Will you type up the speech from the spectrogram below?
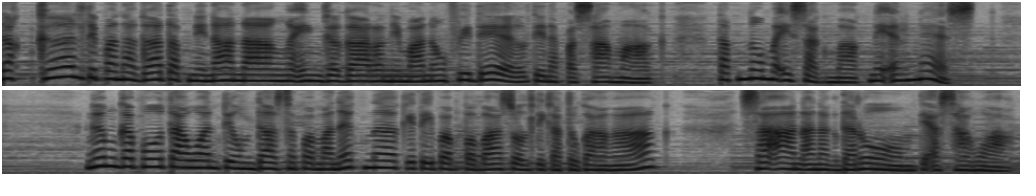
Dakkel ti panagatap ni Nanang nga inggagara ni Manong Fidel tinapasamak tapno maisagmak ni Ernest. Ngam gapo tawan ti umda sa pamaneknak iti ipapabasol ti katugangak, saan ang nagdarom ti asawak.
